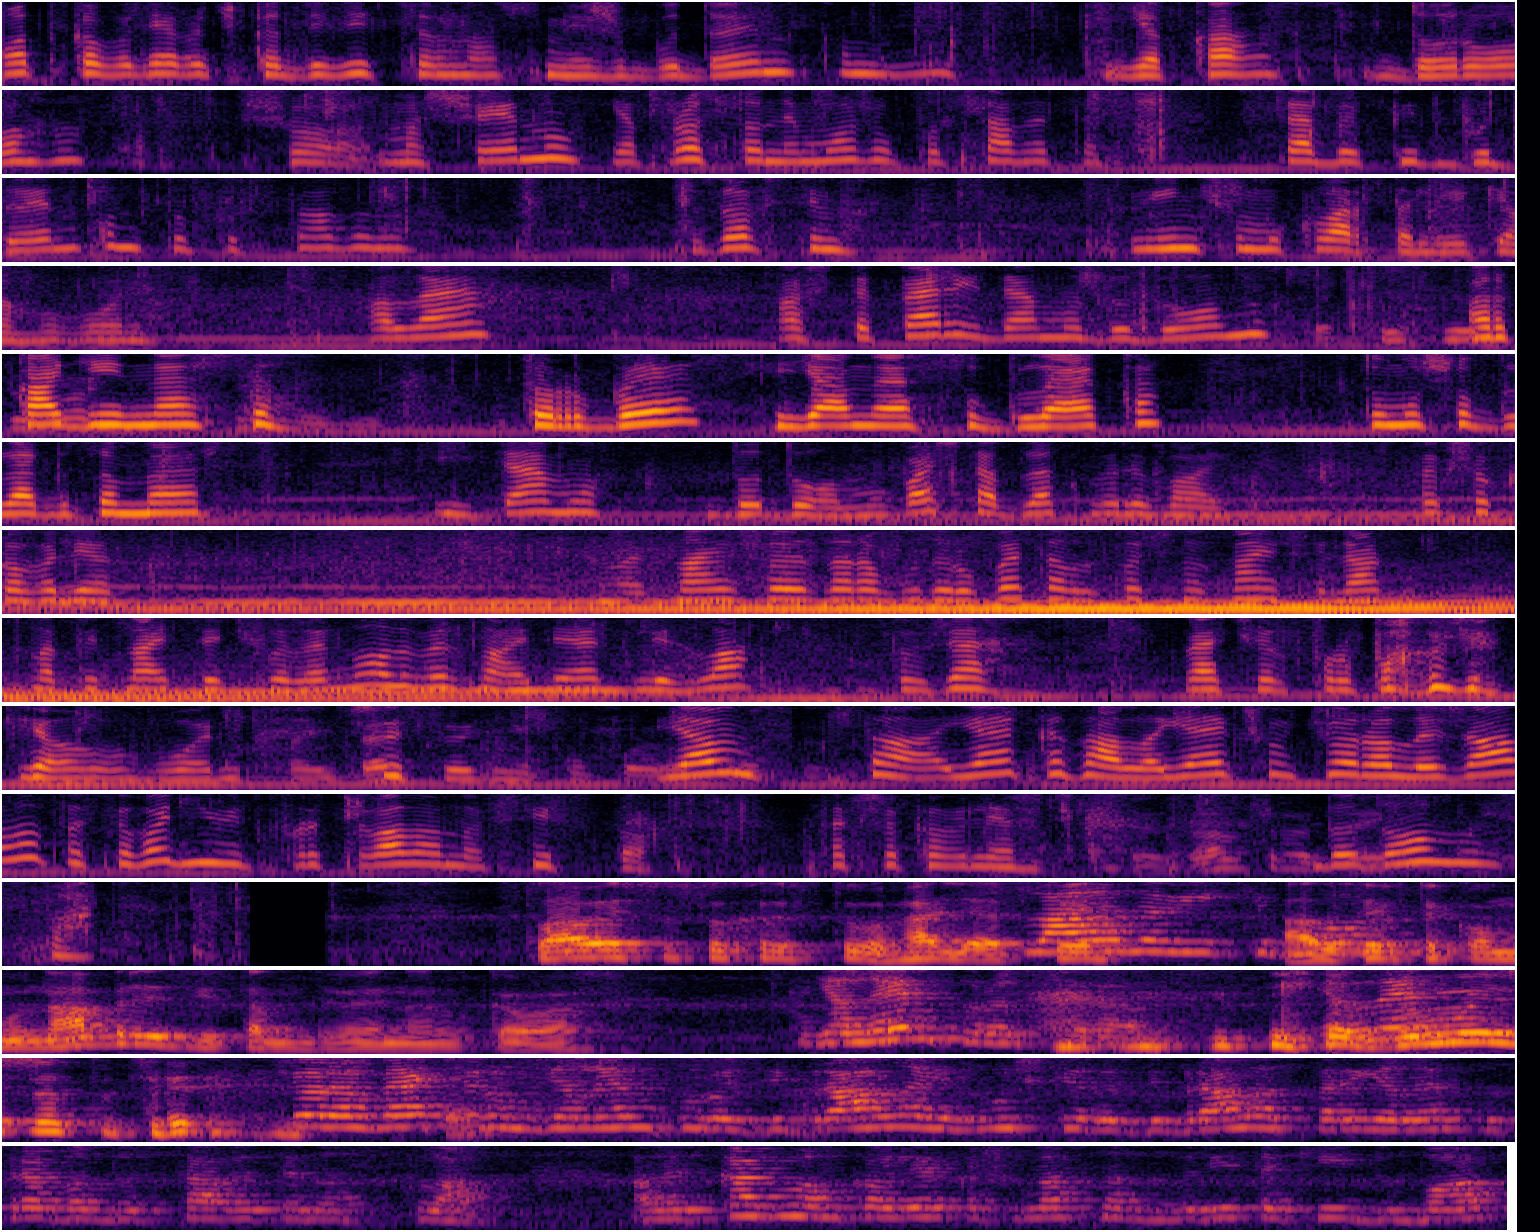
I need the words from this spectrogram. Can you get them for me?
От кавалерочка, дивіться в нас між будинками, яка дорога, що машину я просто не можу поставити в себе під будинком, то поставила зовсім в іншому кварталі, як я говорю. Але аж тепер йдемо додому. Аркадій несе торби, я несу блека, тому що блек замерз. І йдемо додому. Бачите, блек виривається. Так що, кавалерка, не знаю, що я зараз буду робити, але точно знаю, що ляжу на 15 хвилин. Ну, але ви знаєте, як лігла, то вже вечір пропав, як я говорю. Щось- сьогодні купила. Я вам та, я казала, я якщо вчора лежала, то сьогодні відпрацювала на всі 100. Так що, кавалерочка, Завтра додому і спати. Слава Ісусу Христу! Галя, а Слава ти, навіки але Богу. ти в такому набрізі там диви на рукавах. Ялинку розбирала. Я Ялинку. думаю, що це. Вчора вечором ялинку розібрала, ігрушки розібрала, тепер ялинку треба доставити на склад. Але скажу вам, кавалерка, що в нас на дворі такий дубак,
